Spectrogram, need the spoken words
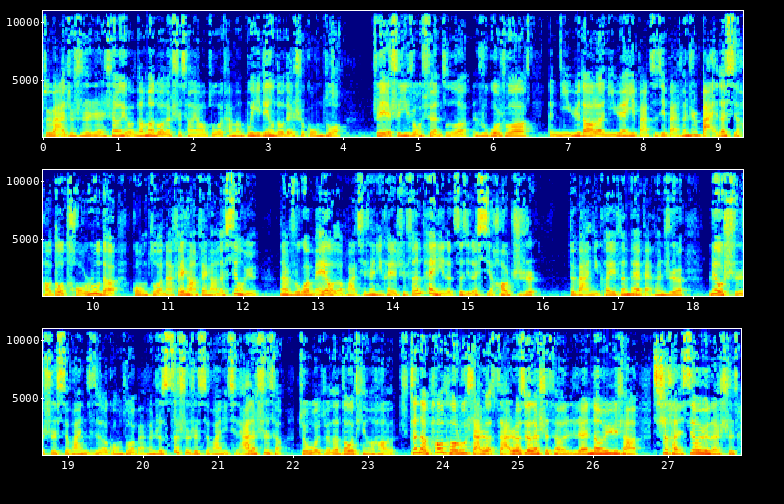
对吧？就是人生有那么多的事情要做，他们不一定都得是工作，这也是一种选择。如果说你遇到了你愿意把自己百分之百的喜好都投入的工作，那非常非常的幸运。那如果没有的话，其实你可以去分配你的自己的喜好值，对吧？你可以分配百分之。六十是喜欢你自己的工作，百分之四十是喜欢你其他的事情，就我觉得都挺好的。真的抛头颅洒热洒热血的事情，人能遇上是很幸运的事情。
